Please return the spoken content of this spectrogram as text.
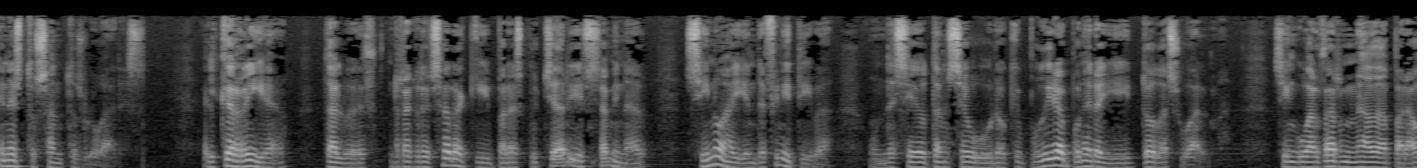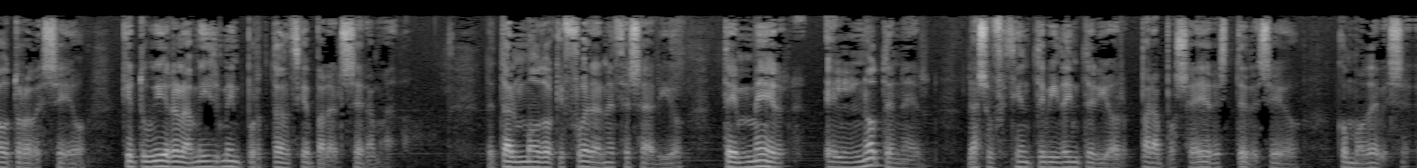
en estos santos lugares. Él querría, tal vez, regresar aquí para escuchar y examinar si no hay, en definitiva, un deseo tan seguro que pudiera poner allí toda su alma, sin guardar nada para otro deseo que tuviera la misma importancia para el ser amado, de tal modo que fuera necesario temer el no tener la suficiente vida interior para poseer este deseo como debe ser.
